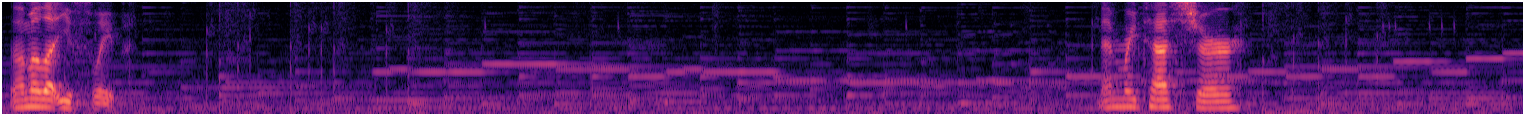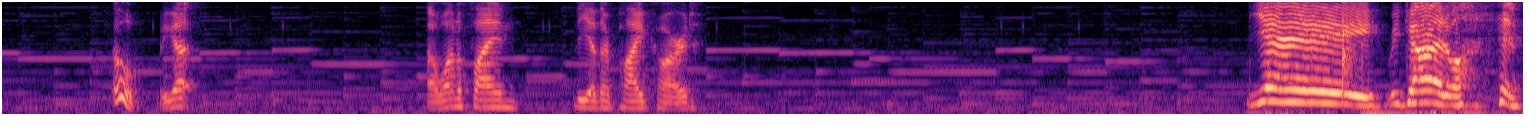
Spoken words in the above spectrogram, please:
I'm gonna let you sleep. Memory test, sure. Oh, we got... I want to find the other pi card. Yay! We got one!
